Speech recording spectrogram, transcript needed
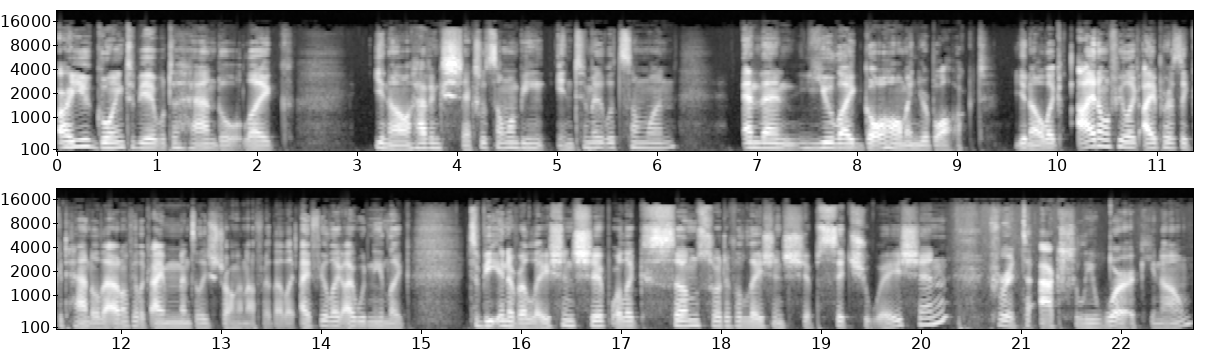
are you going to be able to handle like you know, having sex with someone, being intimate with someone and then you like go home and you're blocked. You know, like I don't feel like I personally could handle that. I don't feel like I'm mentally strong enough for that. Like I feel like I would need like to be in a relationship or like some sort of relationship situation for it to actually work, you know?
